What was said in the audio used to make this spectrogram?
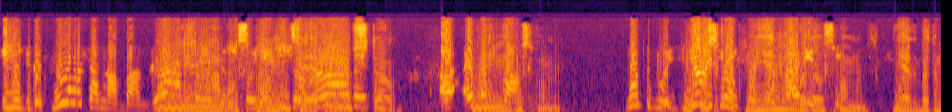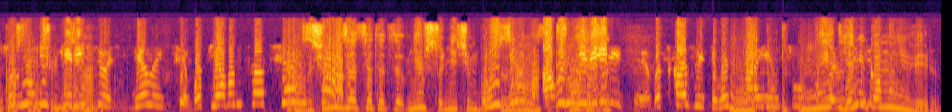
и люди говорят, вот она богатая. Я не могу вспомнить, еще я этого не надо?» читал. А это Я не могу вспомнить. Вот вы Ну, сделайте но research я не могу этого вспомнить. Я об этом просто ничего не знаю. research сделайте. Вот я вам сообщаю. А Зачем мне делать этот... Мне что, нечем Не больше делай- заниматься? А вы не верите? Вот скажите, вы своим слушателям Нет, я никому не верю.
